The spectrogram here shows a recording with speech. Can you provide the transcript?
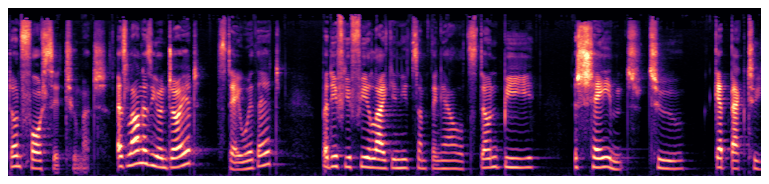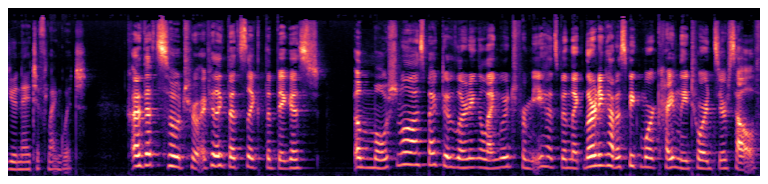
don't force it too much. As long as you enjoy it, stay with it but if you feel like you need something else, don't be ashamed to get back to your native language. Oh, that's so true. I feel like that's like the biggest emotional aspect of learning a language for me has been like learning how to speak more kindly towards yourself.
